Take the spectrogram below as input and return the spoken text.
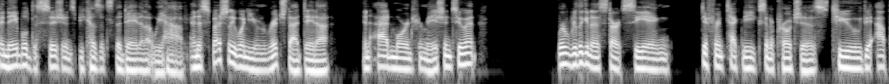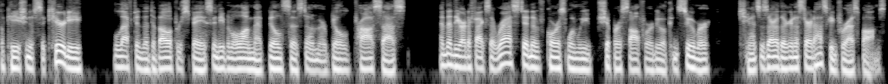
enable decisions because it's the data that we have. And especially when you enrich that data and add more information to it, we're really going to start seeing different techniques and approaches to the application of security left in the developer space and even along that build system or build process. And then the artifacts at rest. And of course, when we ship our software to a consumer, chances are they're going to start asking for SBOMs,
